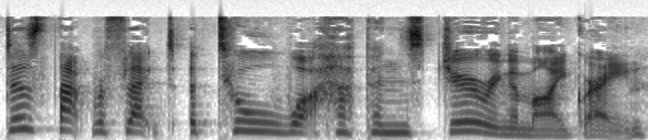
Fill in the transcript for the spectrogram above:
Does that reflect at all what happens during a migraine?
